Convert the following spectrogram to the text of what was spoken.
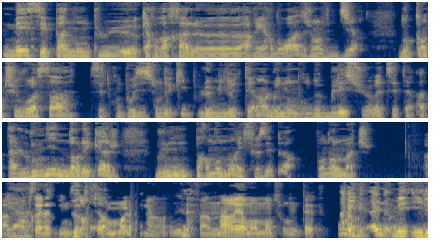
Mais c'est pas non plus euh, Carvajal euh, arrière droite, j'ai envie de dire. Donc quand tu vois ça, cette composition d'équipe, le milieu de terrain, le nombre de blessures, etc. T'as Lounine dans les cages. Lounine par moment, il faisait peur pendant le match. Ah, après, il a fait une sortie il a fait, un, arrêt à un moment sur une tête. Ah, mais il,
